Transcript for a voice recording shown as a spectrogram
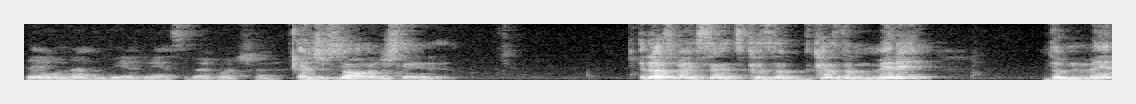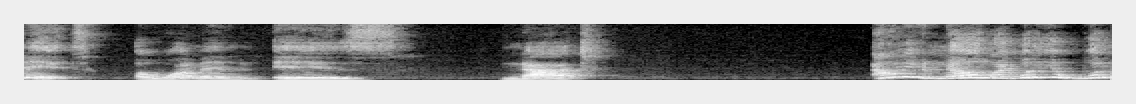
They will never be able to answer that question. I just don't understand it. It doesn't make sense because the, because the minute the minute a woman is not, I don't even know. Like, what do you what?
